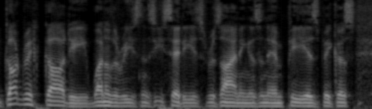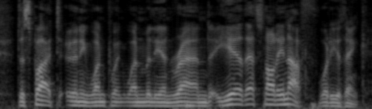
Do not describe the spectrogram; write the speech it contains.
Godrich Gardee, one of the reasons he said he's resigning as an MP is because, despite earning 1.1 million rand a year, that's not enough. What do you think?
